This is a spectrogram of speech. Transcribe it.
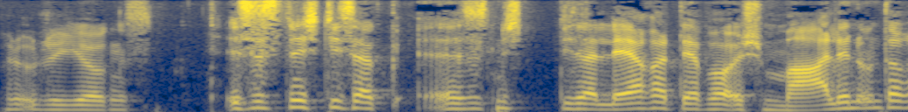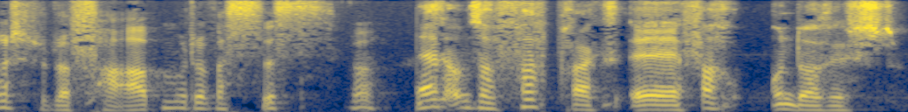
Von Udo Jürgens. Ist es nicht dieser, ist es nicht dieser Lehrer, der bei euch Malen unterrichtet oder Farben oder was ist das? Ja. Der hat unser Fachprax äh, Fachunterricht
